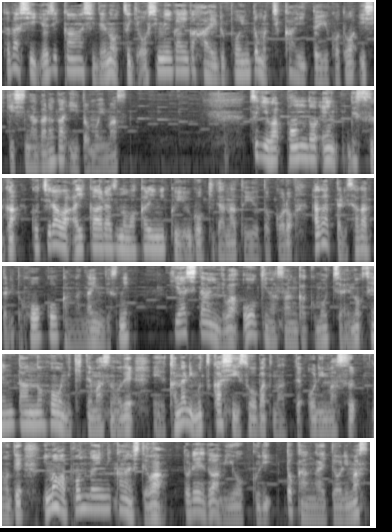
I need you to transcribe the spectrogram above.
ただし、4時間足での次、押し目買いが入るポイントも近いということは意識しながらがいいと思います。次はポンド円ですが、こちらは相変わらずの分かりにくい動きだなというところ、上がったり下がったりと方向感がないんですね。冷やし単位では大きな三角持ち合いの先端の方に来てますので、えー、かなり難しい相場となっておりますので、今はポンド円に関しては、トレードは見送りと考えております。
